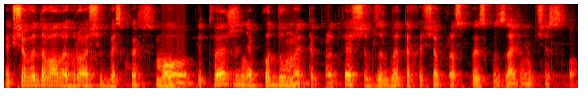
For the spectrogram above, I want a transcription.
Якщо ви давали гроші без письмового підтвердження, подумайте про те, щоб зробити хоча б розписку заднім числом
